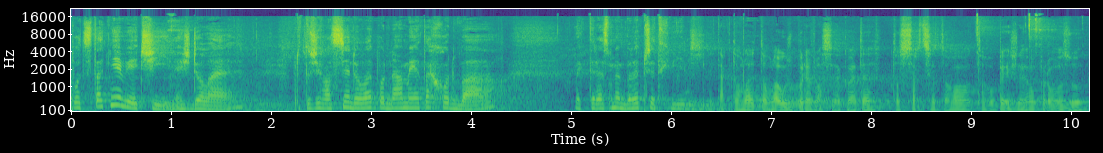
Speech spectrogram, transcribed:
podstatně větší než dole, protože vlastně dole pod námi je ta chodba ve které jsme byli před chvílí. Tak tohle, tohle už bude vlastně takové to, to srdce toho, toho běžného provozu,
